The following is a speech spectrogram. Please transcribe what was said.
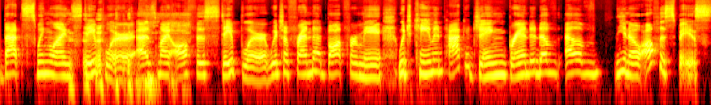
that Swingline stapler as my office stapler, which a friend had bought for me, which came in packaging branded of, of you know, office space.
